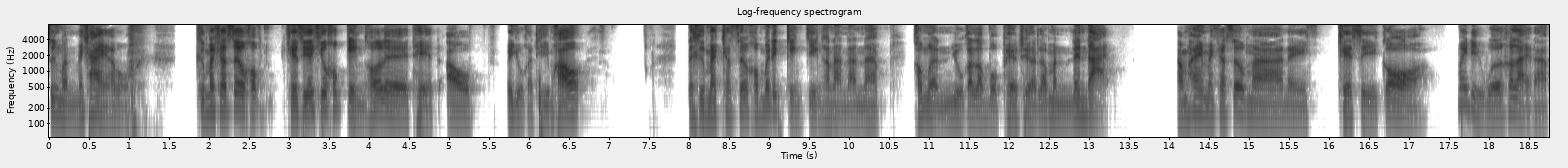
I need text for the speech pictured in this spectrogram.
ซึ่งมันไม่ใช่ครับผม คือ Matt Cassel เขา KC คิดว่าเขาเก่งเขาเลย trade เอาไปอยู่กับทีมเขา แต่คือ Matt Cassel เขาไม่ได้เก่งจริงขนาดนั้นนะครับ เขาเหมือนอยู่กับระบบ Patriots แล้วมันเล่นได้ทำให้ Matt Cassel มาใน KC ก็ไม่ได้ work เท่าไหร่นะครับ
